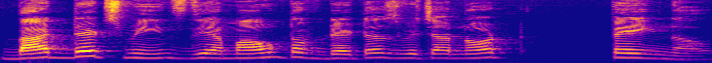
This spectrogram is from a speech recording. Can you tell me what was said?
Bad debts means the amount of debtors which are not paying now.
